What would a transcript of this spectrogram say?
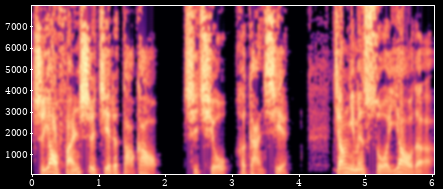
只要凡事借着祷告、祈求和感谢，将你们所要的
